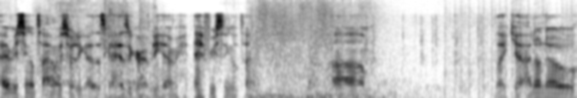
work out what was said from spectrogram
Every single time I swear to God, this guy has a gravity hammer. Every single time. Um, like yeah, I don't know.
